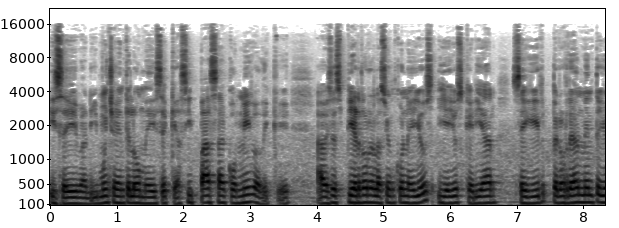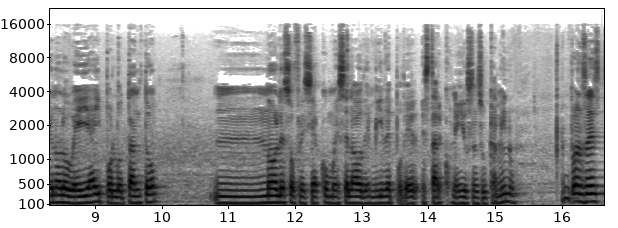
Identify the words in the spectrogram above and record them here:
y se iban. Y mucha gente luego me dice que así pasa conmigo, de que a veces pierdo relación con ellos y ellos querían seguir, pero realmente yo no lo veía y por lo tanto mm, no les ofrecía como ese lado de mí de poder estar con ellos en su camino. Entonces,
